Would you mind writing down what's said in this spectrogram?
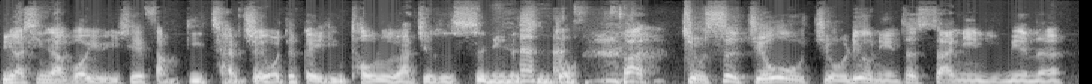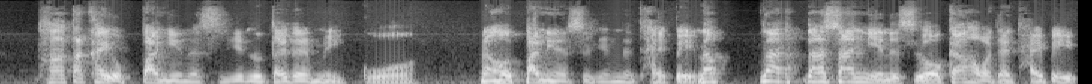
因为新加坡有一些房地产，所以我这个已经透露他九十四年的行踪。那九四九五九六年这三年里面呢，他大概有半年的时间都待在美国。然后半年的时间在台北，那那那三年的时候，刚好我在台北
